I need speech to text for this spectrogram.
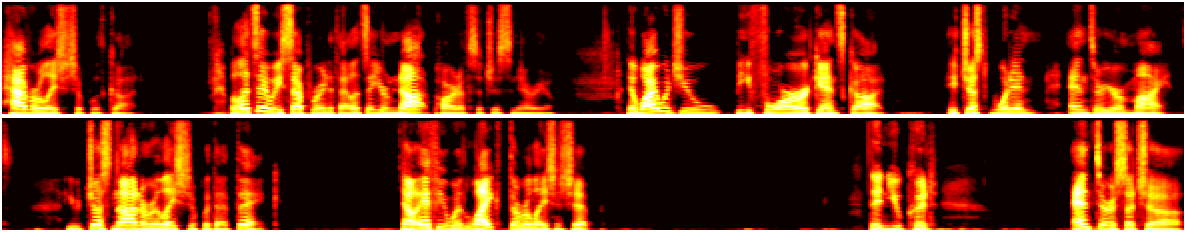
have a relationship with God. But let's say we separated that. Let's say you're not part of such a scenario. Then why would you be for or against God? It just wouldn't enter your mind. You're just not in a relationship with that thing. Now, if you would like the relationship, then you could enter such a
